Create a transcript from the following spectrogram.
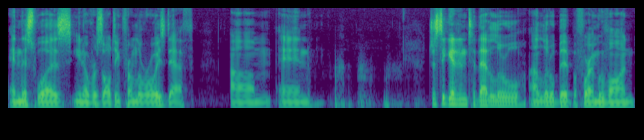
and this was you know resulting from Leroy's death, um, and just to get into that a little a little bit before I move on.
